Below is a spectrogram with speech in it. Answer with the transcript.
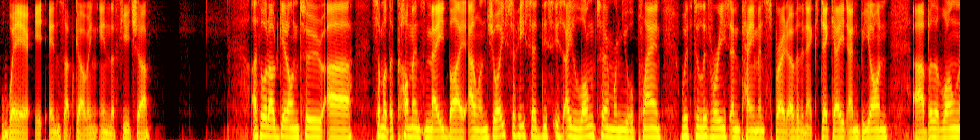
where it ends up going in the future. I thought I'd get on to uh, some of the comments made by Alan Joyce. So he said this is a long term renewal plan with deliveries and payments spread over the next decade and beyond. Uh, but the long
